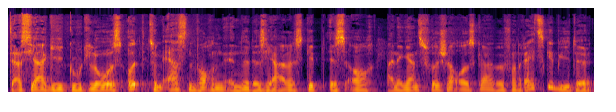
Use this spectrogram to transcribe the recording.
Das Jahr geht gut los und zum ersten Wochenende des Jahres gibt es auch eine ganz frische Ausgabe von Rechtsgebiete.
